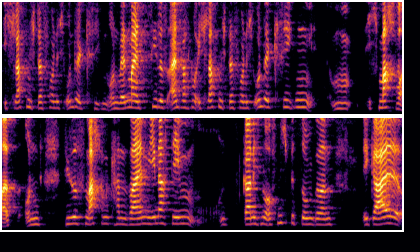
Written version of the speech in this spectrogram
ich lasse mich davon nicht unterkriegen. Und wenn mein Ziel ist einfach nur, ich lasse mich davon nicht unterkriegen, ich mache was. Und dieses Machen kann sein, je nachdem, und gar nicht nur auf mich bezogen, sondern egal,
